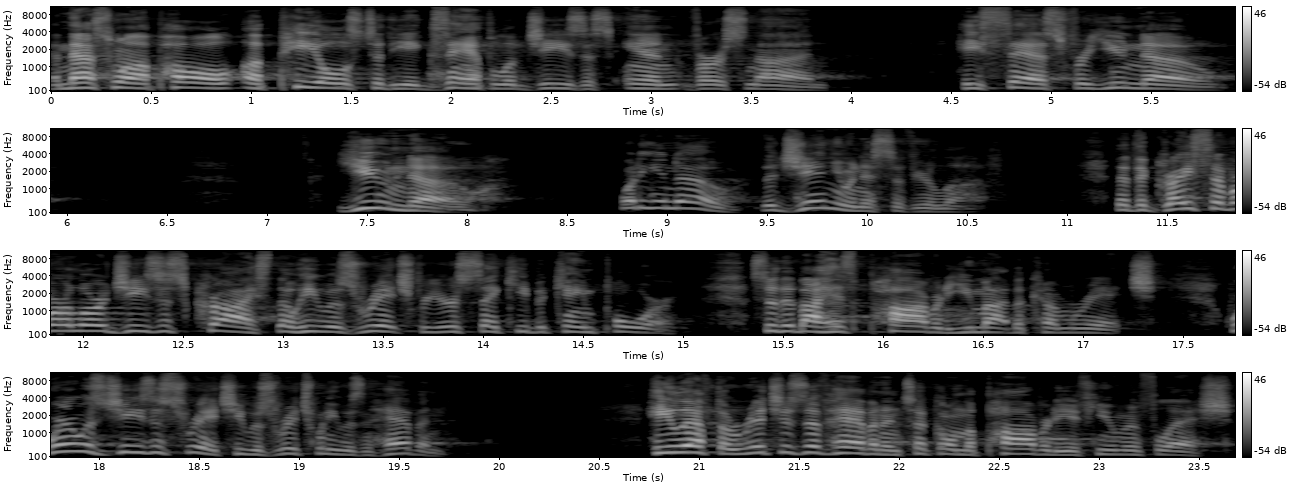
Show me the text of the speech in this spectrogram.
And that's why Paul appeals to the example of Jesus in verse 9. He says, For you know, you know, what do you know? The genuineness of your love that the grace of our Lord Jesus Christ, though he was rich, for your sake he became poor, so that by his poverty you might become rich. Where was Jesus rich? He was rich when he was in heaven. He left the riches of heaven and took on the poverty of human flesh,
